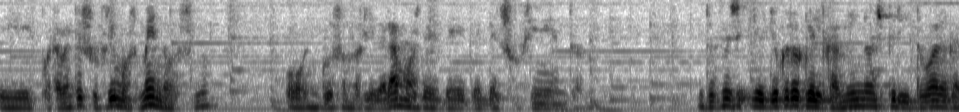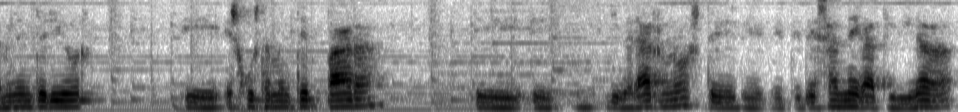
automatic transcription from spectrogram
eh, pues realmente sufrimos menos, ¿no? o incluso nos liberamos del sufrimiento. Entonces yo, creo que el camino espiritual, el camino interior, eh, es justamente para eh, liberarnos de, esa negatividad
